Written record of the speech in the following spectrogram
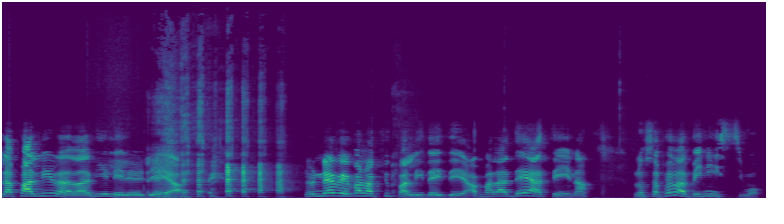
La pallida, la liele idea... Non ne aveva la più pallida idea, ma la dea Atena lo sapeva benissimo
